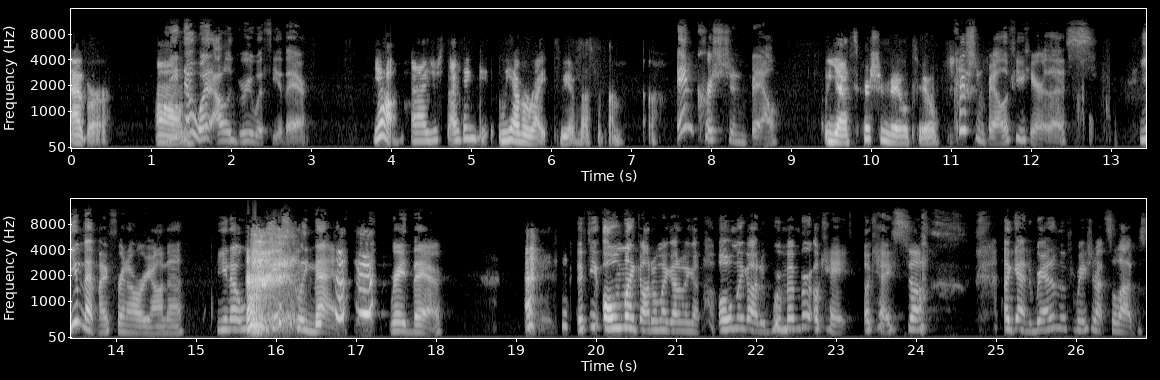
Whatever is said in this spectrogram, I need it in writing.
ever. Um, you know what? I'll agree with you there. Yeah, and I just I think we have a right to be obsessed with them. And Christian Bale. Yes, Christian Bale too. Christian Bale, if you hear this, you met my friend Ariana. You know, we basically met right there. If you, oh my god, oh my god, oh my god, oh my god. Remember? Okay, okay. So, again, random information about celebs.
